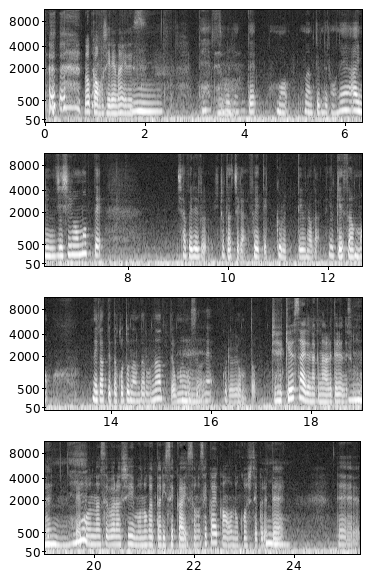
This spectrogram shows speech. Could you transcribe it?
のかもしれないです。うん。ね、そうやってもうなんて言うんだろうね。アイヌに自信を持って喋れる人たちが増えてくるっていうのがゆきえさんも願ってたことなんだろうなって思いますよね、これを読むと。19歳で亡くなられてるんですもんね。うんでこんな素晴らしい物語世界その世界観を残してくれて、で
